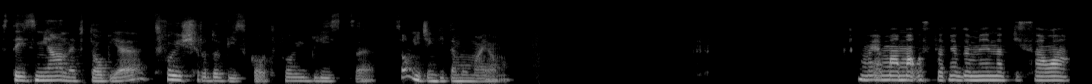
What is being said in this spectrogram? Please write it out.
z tej zmiany w tobie Twoje środowisko, Twoi bliscy? Co oni dzięki temu mają? Moja mama ostatnio do mnie napisała:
